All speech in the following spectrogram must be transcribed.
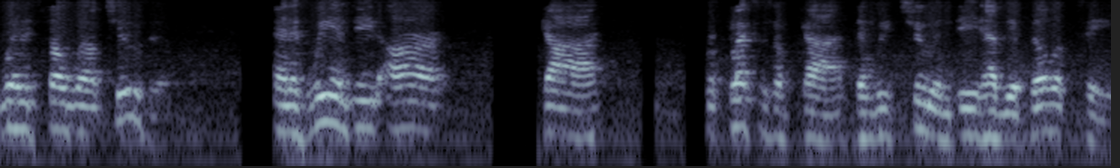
when it so well chooses. And if we indeed are God, reflections of God, then we too indeed have the ability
